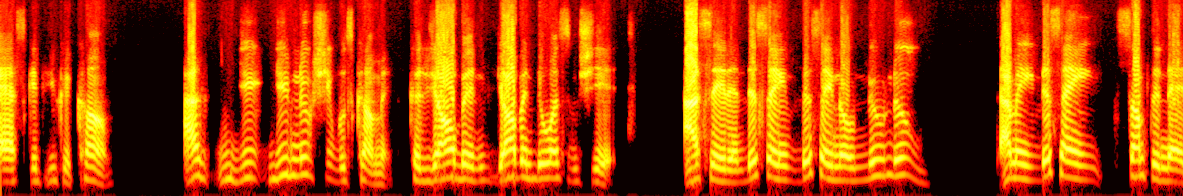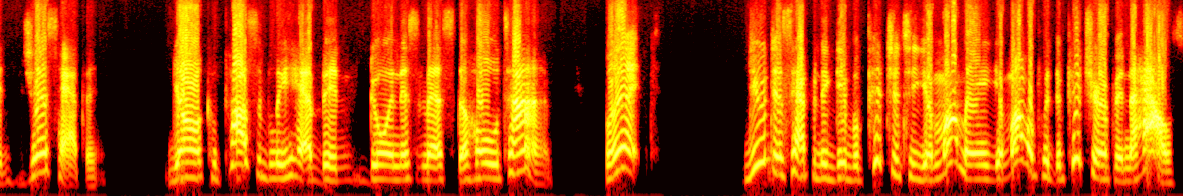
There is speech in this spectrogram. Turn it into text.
ask if you could come. I you you knew she was coming because y'all been y'all been doing some shit. I said, and this ain't this ain't no new news. I mean, this ain't something that just happened. Y'all could possibly have been doing this mess the whole time, but you just happened to give a picture to your mama, and your mama put the picture up in the house.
